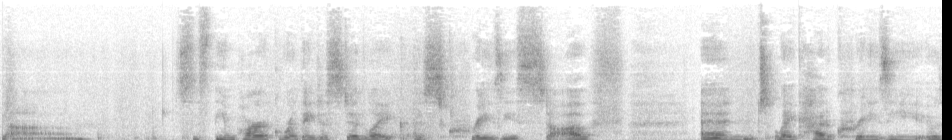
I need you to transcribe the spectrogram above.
Yeah. Um, it's this theme park where they just did like this crazy stuff and like had crazy it was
